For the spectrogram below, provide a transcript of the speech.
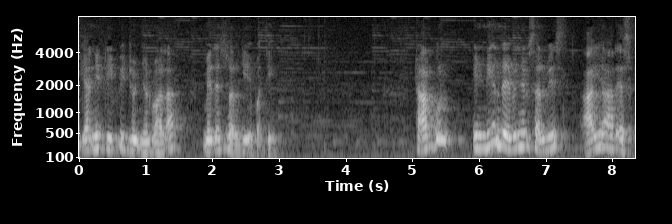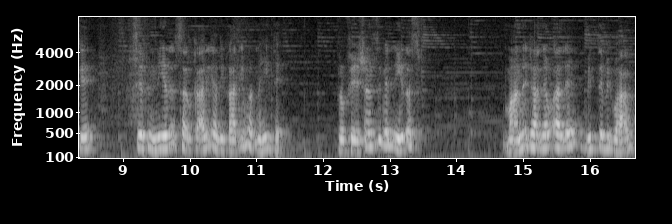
यानी टीपी झुंझुनवाला मेरे स्वर्गीय पति। Thakur Indian revenue service IRS के सिर्फ़ नीरज सरकारी अधिकारी पर नहीं थे। प्रोफेशन से वे नीरस माने जाने वाले वित्त विभाग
